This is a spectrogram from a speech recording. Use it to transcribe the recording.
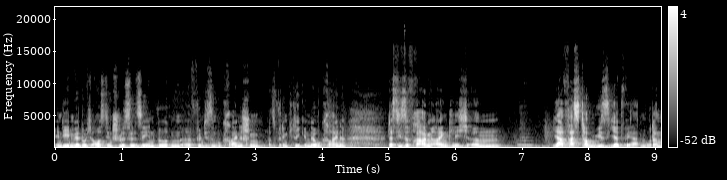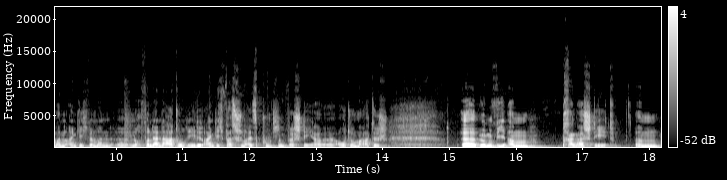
in denen wir durchaus den Schlüssel sehen würden äh, für diesen ukrainischen, also für den Krieg in der Ukraine, dass diese Fragen eigentlich ähm, ja fast tabuisiert werden oder man eigentlich, wenn man äh, noch von der NATO redet, eigentlich fast schon als Putin-Versteher äh, automatisch äh, irgendwie am Pranger steht. Ähm,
